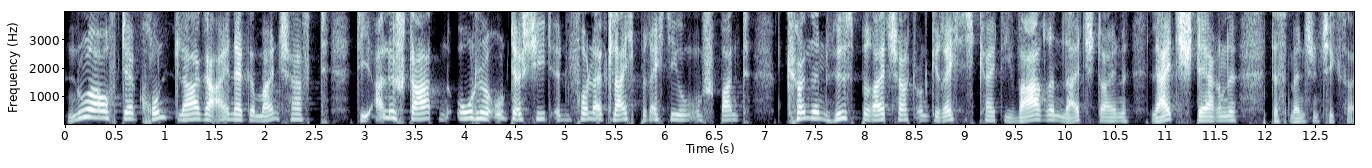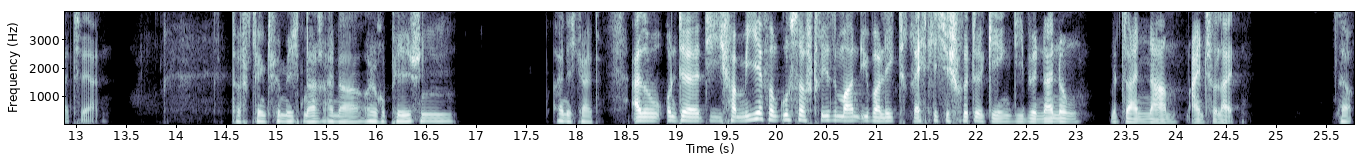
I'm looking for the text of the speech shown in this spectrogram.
Nur auf der Grundlage einer Gemeinschaft, die alle Staaten ohne Unterschied in voller Gleichberechtigung umspannt, können Hilfsbereitschaft und Gerechtigkeit die wahren Leitsteine, Leitsterne des Menschenschicksals werden. Das klingt für mich nach einer europäischen Einigkeit. Also, und äh, die Familie von Gustav Stresemann überlegt, rechtliche Schritte gegen die Benennung mit seinem Namen einzuleiten. Ja.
